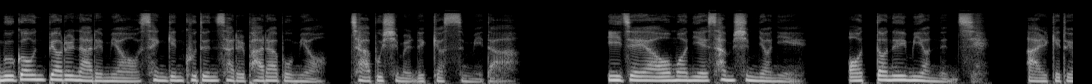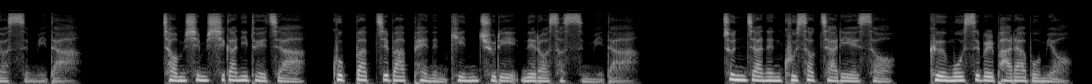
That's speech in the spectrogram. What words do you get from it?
무거운 뼈를 나르며 생긴 굳은 살을 바라보며 자부심을 느꼈습니다. 이제야 어머니의 30년이 어떤 의미였는지 알게 되었습니다. 점심 시간이 되자 국밥집 앞에는 긴 줄이 늘어섰습니다. 순자는 구석 자리에서 그 모습을 바라보며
